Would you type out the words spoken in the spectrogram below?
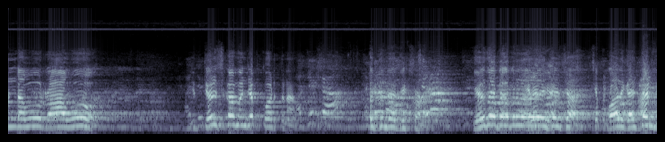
ఉండవు రావు. ఇది తెలుసుకోమని చెప్పి కోరుతున్నాను అధ్యక్ష. ఏదో పేపర్ వాళ్ళకి అధ్యక్ష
